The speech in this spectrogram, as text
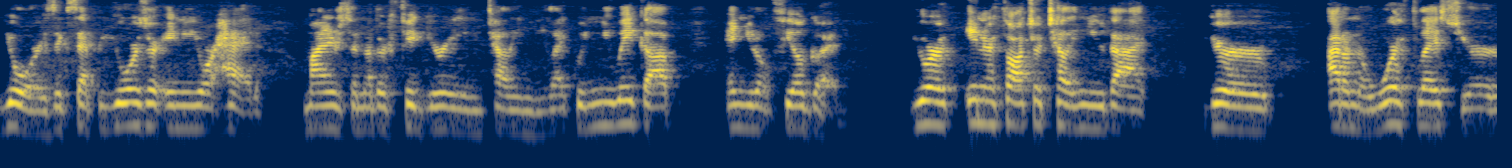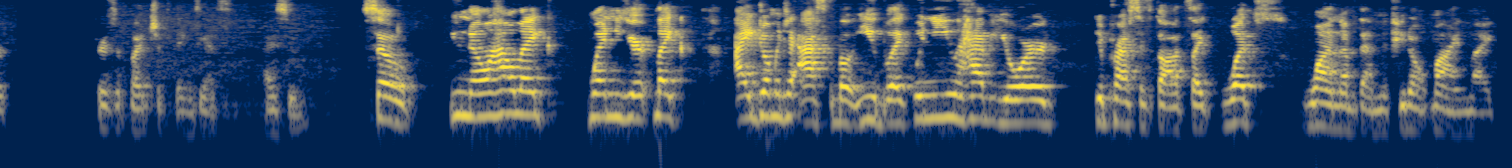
yours except yours are in your head mine is another figurine telling me like when you wake up and you don't feel good your inner thoughts are telling you that you're I don't know, worthless, you're there's a bunch of things, yes, I assume. So you know how like when you're like I don't mean to ask about you, but like when you have your depressive thoughts, like what's one of them if you don't mind? Like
